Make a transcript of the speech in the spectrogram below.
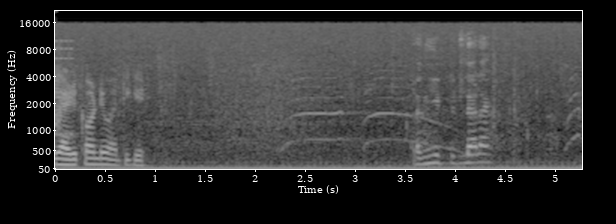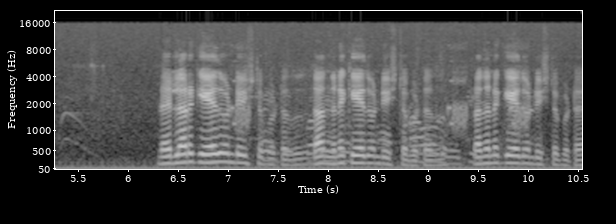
ഈ അഴുക്ക് വണ്ടി മാറ്റിക്കേ. നീ എല്ലാവർക്കും ഏത് വണ്ടി ഇഷ്ടപ്പെട്ടത്? ഡാ നിനക്ക് ഏത് വണ്ടി ഇഷ്ടപ്പെട്ടത്? ഡാ നിനക്ക് ഏത് വണ്ടി ഇഷ്ടപ്പെട്ടെ?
